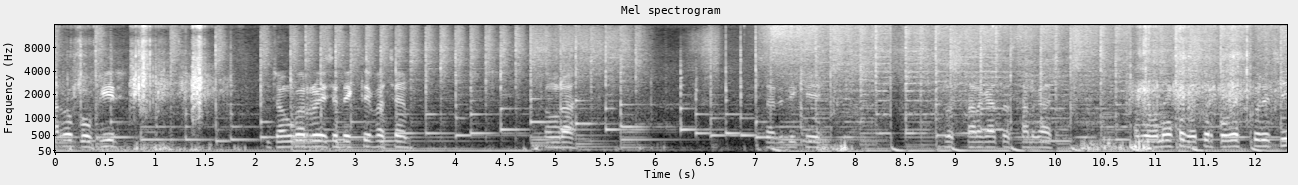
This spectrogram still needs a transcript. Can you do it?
আরও গভীর জঙ্গল রয়েছে দেখতে পাচ্ছেন তোমরা। চারিদিকে শাল গাছ আর শাল গাছ। আমি অনেকটা ভেতর প্রবেশ করেছি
